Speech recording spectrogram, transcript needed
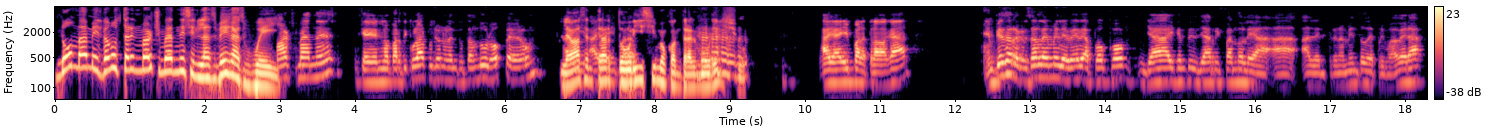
No mames, vamos a estar en March Madness en Las Vegas, güey. March Madness, que en lo particular pues yo no le entro tan duro, pero Le vas a ahí- entrar ahí para- durísimo contra el Mauricio. hay ahí para trabajar. Empieza a regresar la MLB de a poco. Ya hay gente ya rifándole a- al entrenamiento de primavera.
